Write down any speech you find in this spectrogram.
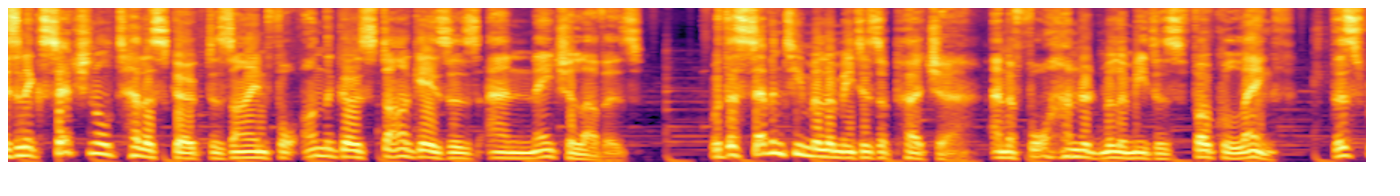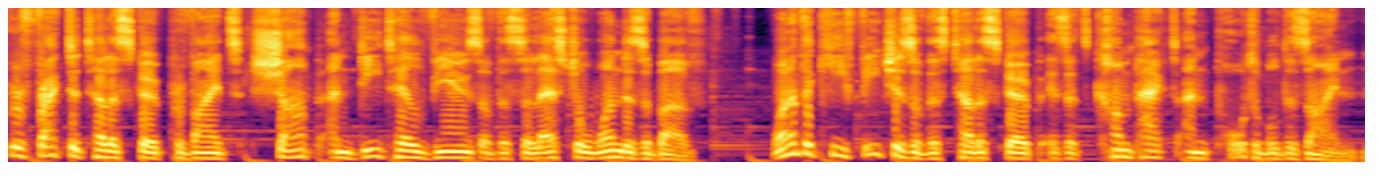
is an exceptional telescope designed for on-the-go stargazers and nature lovers. With a 70mm aperture and a 400mm focal length, this refractor telescope provides sharp and detailed views of the celestial wonders above. One of the key features of this telescope is its compact and portable design.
